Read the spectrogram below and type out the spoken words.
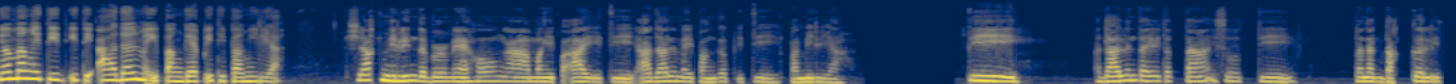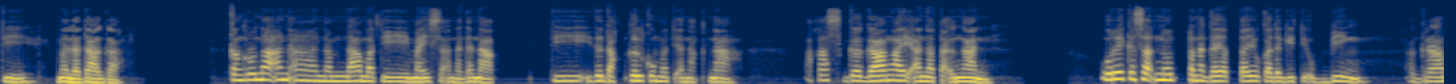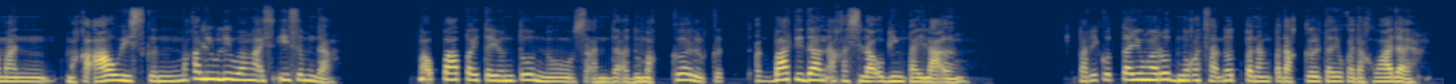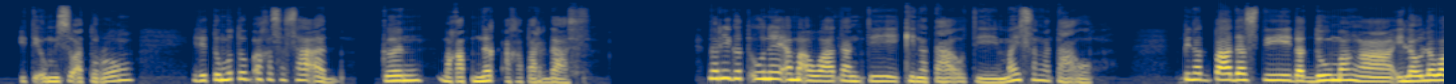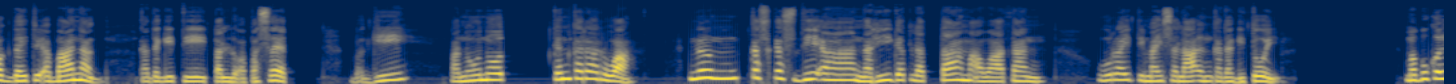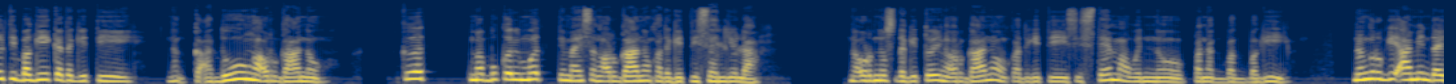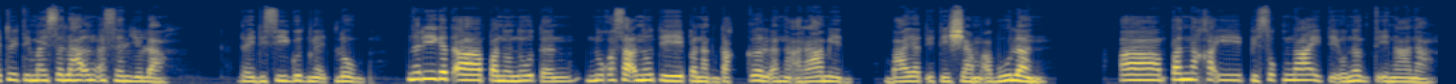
nga mangitid iti adal maipanggep iti pamilya. Siya ni Linda Bermejo nga mangipaay iti adal maipanggap iti pamilya. Ti adalan tayo itata iso ti panagdakkel iti maladaga. Kang runaan a namnama ti may sa naganak, ti idadakkel ko mati anak na. Akas gagangay a nataengan. Uray kasatnot panagayat tayo kadagiti ubing, agraman makaawis kun makaliwliwa nga is-isem da. Maupapay tayon to no saan da adumakkel kat agbati dan akasla ubing paylaeng. Parikot tayo nga rod no kasanot panang padakkel tayo kadakwada. Iti umiso at turong, iti tumutob a kasasaad, ken makapnek a kapardas. Narigat unay a maawatan ti kinatao ti may nga tao. Pinadpadas ti daduma nga ilawlawag daytoy abanag, kadagiti talo apaset. Bagi, panunot, ken kararwa. Ngem kaskas di a narigat latta maawatan, uray ti may salaeng kadagitoy. Mabukol ti bagi kadagiti nagkaadu nga organo. Ket mabukol mo't ti may nga organo kadagiti selula. Naurnos dagitoy nga organo kadagiti sistema wenno panagbagbagi. Nangrugi amin daytoy ti may salaeng a selula. Day disigod nga itlog. Narigat a panunutan no kasano ti panagdakkel a naaramid. Bayat iti siyam abulan. A panakaipisok na iti unag ti inana.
